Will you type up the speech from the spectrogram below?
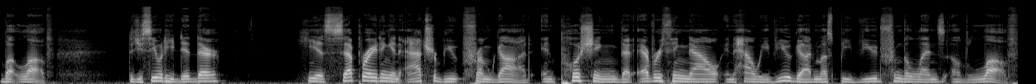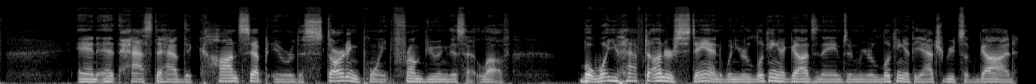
but love. Did you see what he did there? He is separating an attribute from God and pushing that everything now in how we view God must be viewed from the lens of love. And it has to have the concept or the starting point from viewing this at love. But what you have to understand when you're looking at God's names and when you're looking at the attributes of God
